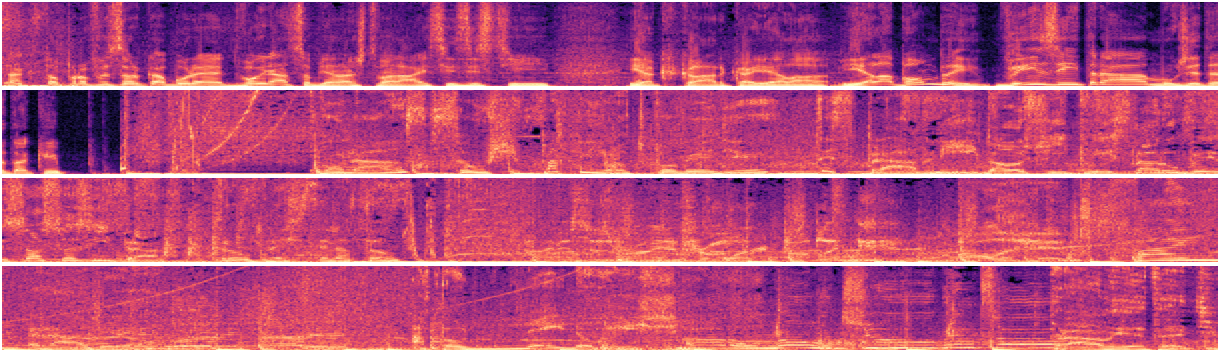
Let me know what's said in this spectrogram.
Tak to profesorka bude dvojnásobně naštvaná, jestli zjistí, jak Klárka jela. Jela bomby. Vy zítra můžete taky. U nás jsou špatné odpovědi, ty správný. Další kvíz na ruby zase zítra. Troubneš si na to? Hi, this is Ryan from One Republic. All the hits. Fajn rádio. A to nejnovější. Právě teď.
